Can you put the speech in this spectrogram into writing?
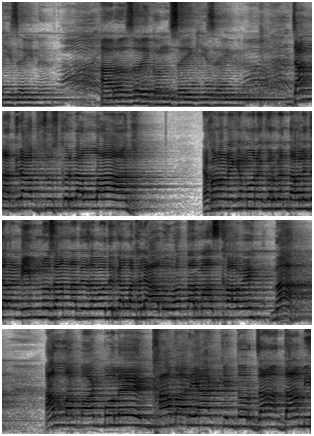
কি চাই না? আরও জোরে কোন চাই কি চাই না? জান্নাতিরা আফসুস করবে, আল্লাহ! এখন অনেকে মনে করবেন, তাহলে যারা নিম্ন জান্নাতে যাবে, ওদেরকে আল্লাহ খালি আলু ভর্তার মাছ খাওয়াবে? না! আল্লাহ পাক বলেন, খাবার এক, কিন্তু দামি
